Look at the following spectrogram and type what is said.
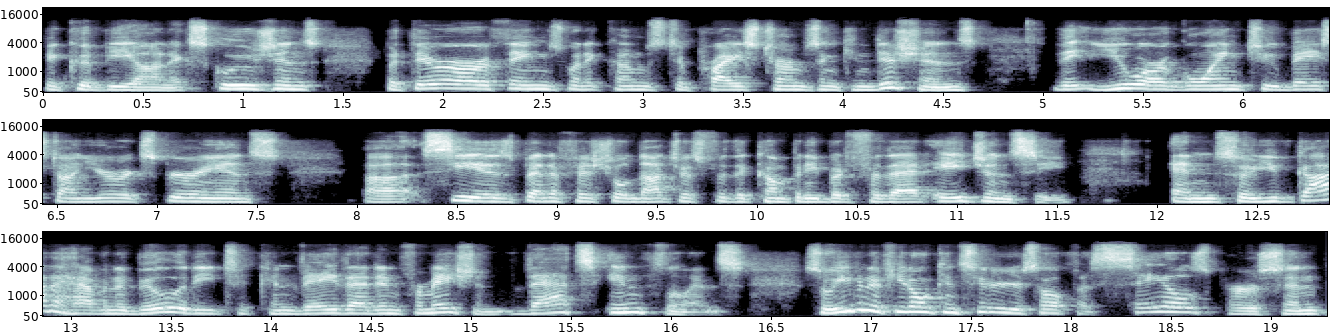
it could be on exclusions but there are things when it comes to price terms and conditions that you are going to based on your experience uh, see as beneficial, not just for the company, but for that agency. And so you've got to have an ability to convey that information. That's influence. So even if you don't consider yourself a salesperson,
